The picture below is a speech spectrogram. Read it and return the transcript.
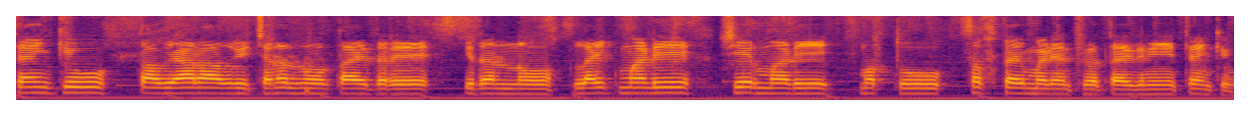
ಥ್ಯಾಂಕ್ ಯು ತಾವು ಯಾರಾದರೂ ಈ ಚಾನಲ್ ನೋಡ್ತಾ ಇದ್ದರೆ ಇದನ್ನು ಲೈಕ್ ಮಾಡಿ ಶೇರ್ ಮಾಡಿ ಮತ್ತು ಸಬ್ಸ್ಕ್ರೈಬ್ ಮಾಡಿ ಅಂತ ಹೇಳ್ತಾ ಇದ್ದೀನಿ. ಥ್ಯಾಂಕ್ ಯು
